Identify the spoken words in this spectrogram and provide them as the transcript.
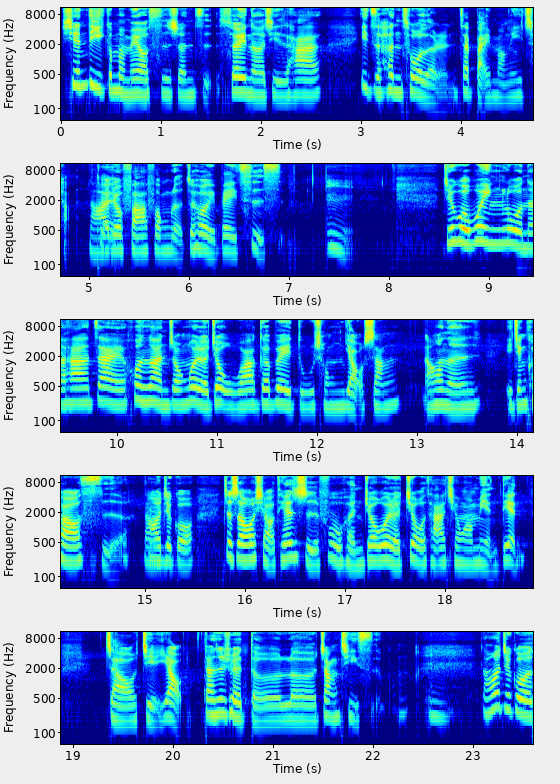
先帝根本没有私生子，所以呢，其实他一直恨错了人，在白忙一场，然后他就发疯了，最后也被赐死。嗯。结果魏璎珞呢，她在混乱中为了救五阿哥被毒虫咬伤，然后呢已经快要死了。然后结果这时候小天使傅恒就为了救她前往缅甸找解药，但是却得了胀气死亡。嗯，然后结果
